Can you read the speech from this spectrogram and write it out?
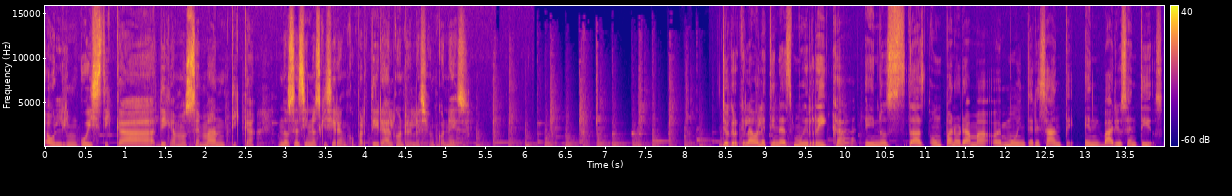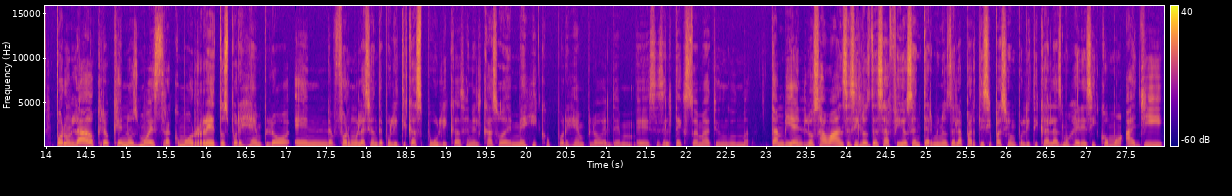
o, lingüística, digamos, semántica. No sé si nos quisieran compartir algo en relación con eso. Yo creo que la boletina es muy rica y nos da un panorama eh, muy interesante en varios sentidos. Por un lado, creo que nos muestra como retos, por ejemplo, en formulación de políticas públicas, en el caso de México, por ejemplo, el de, ese es el texto de Matthew Goodman. También los avances y los desafíos en términos de la participación política de las mujeres y cómo allí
